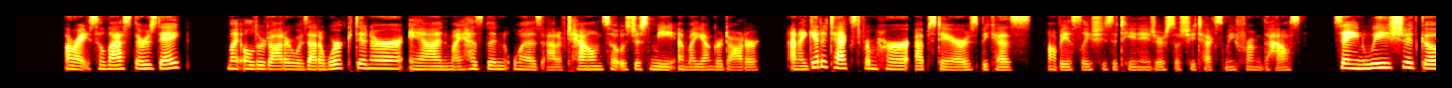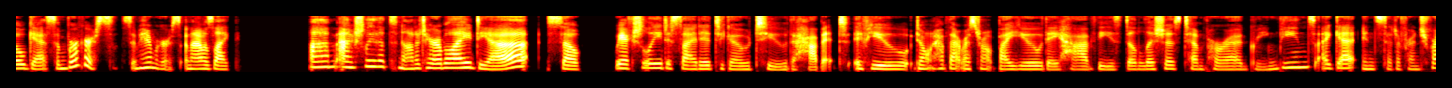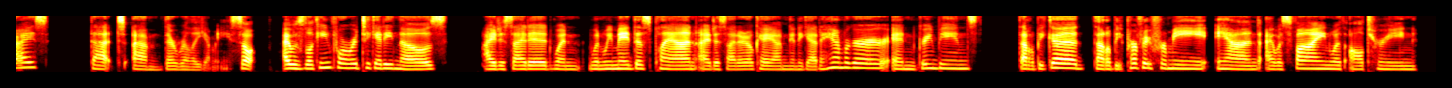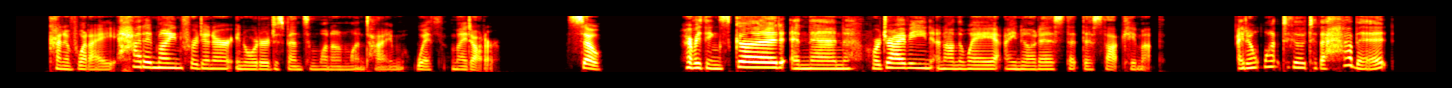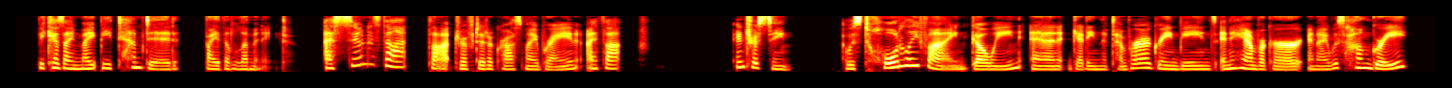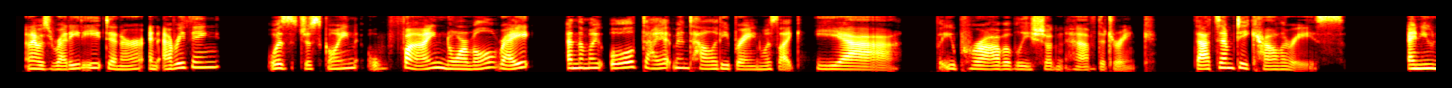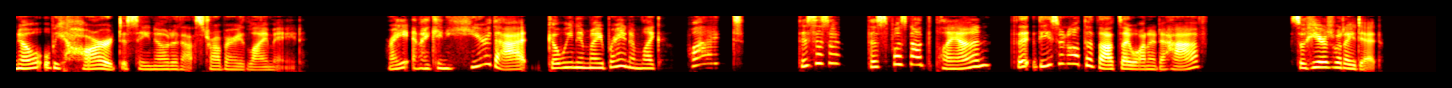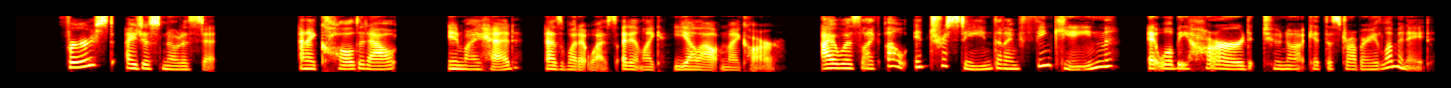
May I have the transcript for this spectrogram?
All right. So last Thursday, my older daughter was at a work dinner and my husband was out of town. So it was just me and my younger daughter. And I get a text from her upstairs because obviously she's a teenager. So she texts me from the house saying we should go get some burgers, some hamburgers. And I was like, um, actually, that's not a terrible idea. So we actually decided to go to The Habit. If you don't have that restaurant by you, they have these delicious tempura green beans I get instead of french fries that um, they're really yummy. So I was looking forward to getting those. I decided when when we made this plan, I decided, okay, I'm going to get a hamburger and green beans. That'll be good. That'll be perfect for me. And I was fine with altering kind of what I had in mind for dinner in order to spend some one on one time with my daughter. So everything's good. And then we're driving, and on the way, I noticed that this thought came up. I don't want to go to the habit because I might be tempted by the lemonade. As soon as that thought drifted across my brain, I thought, interesting. I was totally fine going and getting the tempura green beans and a hamburger, and I was hungry and I was ready to eat dinner and everything was just going fine, normal, right? And then my old diet mentality brain was like, yeah, but you probably shouldn't have the drink. That's empty calories. And you know it will be hard to say no to that strawberry limeade, right? And I can hear that going in my brain. I'm like, what? This isn't, this was not the plan. Th- these are not the thoughts I wanted to have. So here's what I did First, I just noticed it and I called it out in my head as what it was. I didn't like yell out in my car. I was like, oh, interesting that I'm thinking it will be hard to not get the strawberry lemonade.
